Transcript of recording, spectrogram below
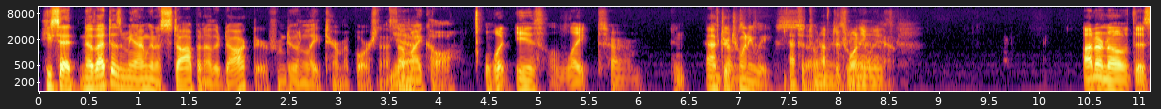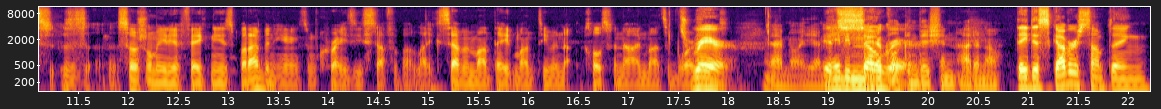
He said, No, that doesn't mean I'm going to stop another doctor from doing a late term abortion. That's Yeah. not my call. What is late term? In, in After terms of- 20 weeks. After So- 20 After weeks, 20 yeah. weeks. I don't know if this is social media fake news, but I've been hearing some crazy stuff about like seven month, eight month, even close to nine months It's abortions. rare. I have no idea. It's Maybe so medical rare. condition. I don't know. they discover something,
